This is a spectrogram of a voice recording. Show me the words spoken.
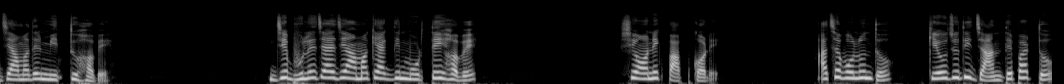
যে আমাদের মৃত্যু হবে। যে ভুলে যায় যে আমাকে একদিন মরতেই হবে, সে অনেক পাপ করে। আচ্ছা বলুন তো, কেউ যদি জানতে পারত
